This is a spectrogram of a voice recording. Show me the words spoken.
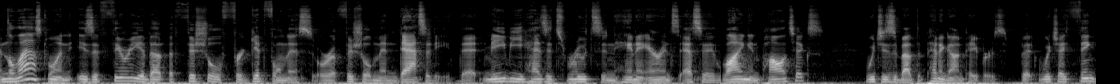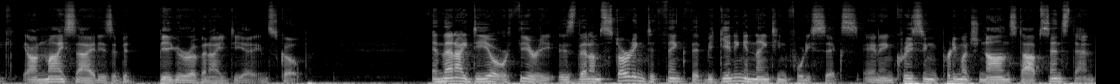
And the last one is a theory about official forgetfulness or official mendacity that maybe has its roots in Hannah Arendt's essay Lying in Politics, which is about the Pentagon Papers, but which I think on my side is a bit bigger of an idea in scope. And that idea or theory is that I'm starting to think that beginning in 1946 and increasing pretty much nonstop since then,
